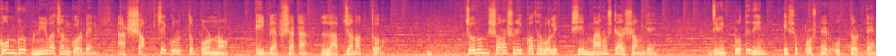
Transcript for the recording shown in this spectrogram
কোন গ্রুপ নির্বাচন করবেন? আর সবচেয়ে গুরুত্বপূর্ণ, এই ব্যবসাটা লাভজনক তো? চলুন সরাসরি কথা বলি সেই মানুষটার সঙ্গে, যিনি প্রতিদিন এসব প্রশ্নের উত্তর দেন।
